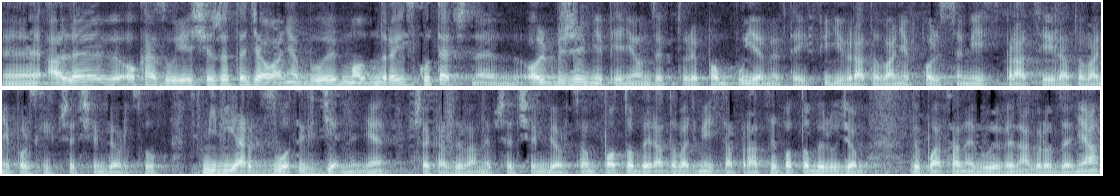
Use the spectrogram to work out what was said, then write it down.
E, ale okazuje się, że te działania były mądre i skuteczne. Olbrzymie pieniądze, które pompujemy w tej chwili w ratowanie w Polsce miejsc pracy i ratowanie polskich przedsiębiorców, z miliard złotych dziennie przekazywane przedsiębiorcom, po to, by ratować miejsca pracy, po to, by ludziom wypłacane były wynagrodzenia,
